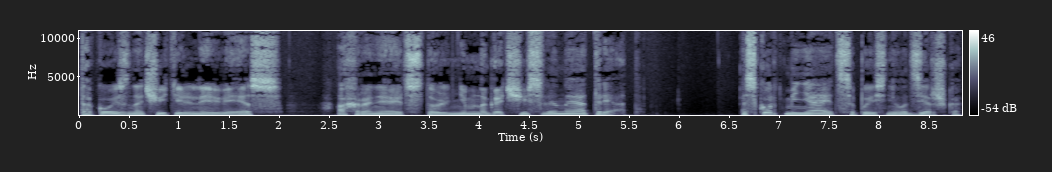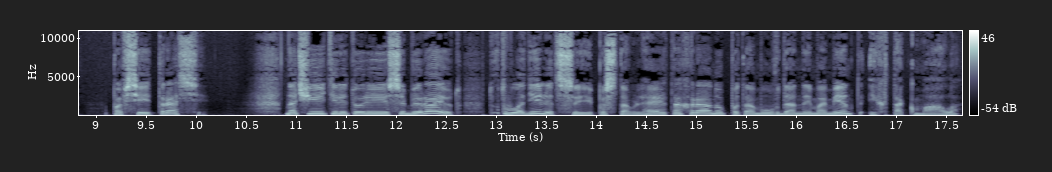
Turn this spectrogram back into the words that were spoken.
Такой значительный вес охраняет столь немногочисленный отряд. Эскорт меняется, пояснила Дзержка, по всей трассе. На чьей территории собирают, тут владелец и поставляет охрану, потому в данный момент их так мало.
